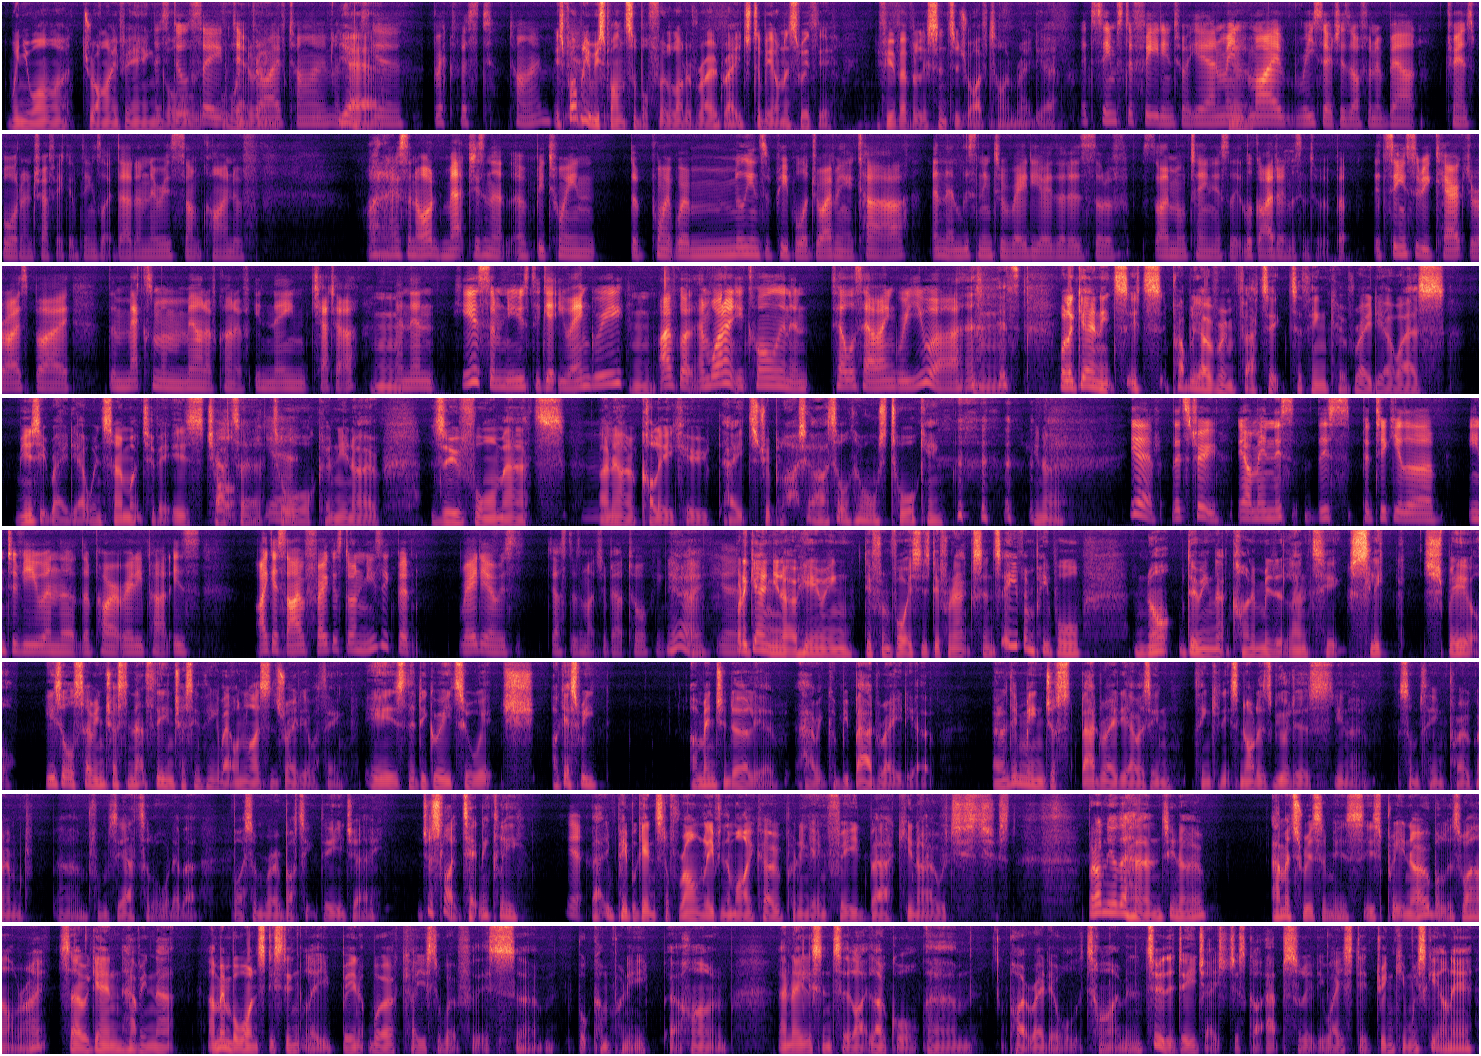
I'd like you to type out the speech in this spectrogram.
when you are driving, They still say jet wandering, drive time. And Yeah. yeah, breakfast time. It's Yeah. probably responsible for a lot of road rage, to be honest with you. If you've ever listened to drive time radio, It seems to feed into it, yeah. I mean, Yeah. my research is often about transport and traffic and things like that, and there is some kind of, I don't know, it's an odd match, isn't it, of between the point where millions of people are driving a car and then listening to radio that is sort of simultaneously. Look, I don't listen to it, but it seems to be characterized by the maximum amount of kind of inane chatter, mm. and then here's some news to get you angry. Mm. I've got, and why don't you call in and tell us how angry you are? Mm. it's well, again, it's it's probably over emphatic to think of radio as music radio when so much of it is chatter, yeah. talk, and you know, zoo formats. I know a colleague who hates Triple R. said, Oh, I thought they're always talking. you know, Yeah, that's true. Yeah, I mean this this particular interview and the the pirate ready part is, I guess I'm focused on music, but radio is just as much about talking. Yeah. So, yeah. But again, you know, hearing different voices, different accents, even people not doing that kind of mid Atlantic slick spiel is also interesting. That's the interesting thing about unlicensed radio, I think, is the degree to which I guess we I mentioned earlier how it could be bad radio. And I didn't mean just bad radio as in thinking it's not as good as, you know, something programmed um, from Seattle or whatever by some robotic DJ. Just like technically yeah. people getting stuff wrong, leaving the mic open and getting feedback, you know, which is just. But on the other hand, you know, amateurism is is pretty noble as well, right? So again, having that, I remember once distinctly being at work. I used to work for this um, book company at home, and they listened to like local um, pirate radio all the time. And two of the DJs just got absolutely wasted drinking whiskey on air.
